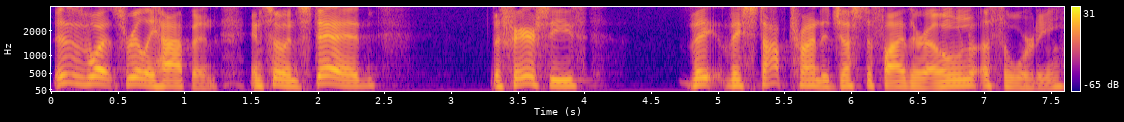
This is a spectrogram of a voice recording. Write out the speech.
this is what's really happened. And so instead, the Pharisees, they, they stop trying to justify their own authority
